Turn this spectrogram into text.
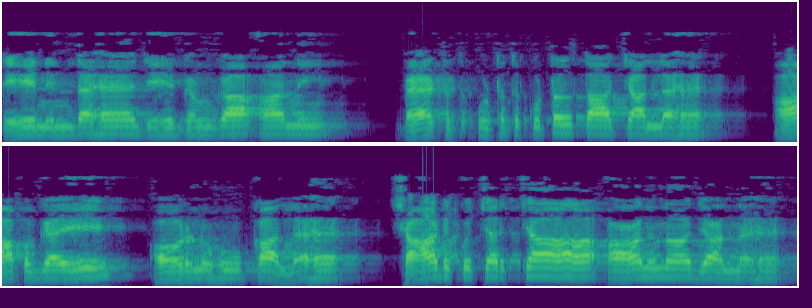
ਤੇ ਨਿੰਦਹਿ ਜਿਹ ਗੰਗਾ ਆਨੀ। ਬੈਠਤ ਉਠਤ ਕੁਟਲਤਾ ਚੱਲ ਹੈ ਆਪ ਗਏ ਔਰ ਨੂੰ ਘਲ ਹੈ ਛਾੜ ਕੋ ਚਰਚਾ ਆਨ ਨਾ ਜਾਣ ਹੈ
